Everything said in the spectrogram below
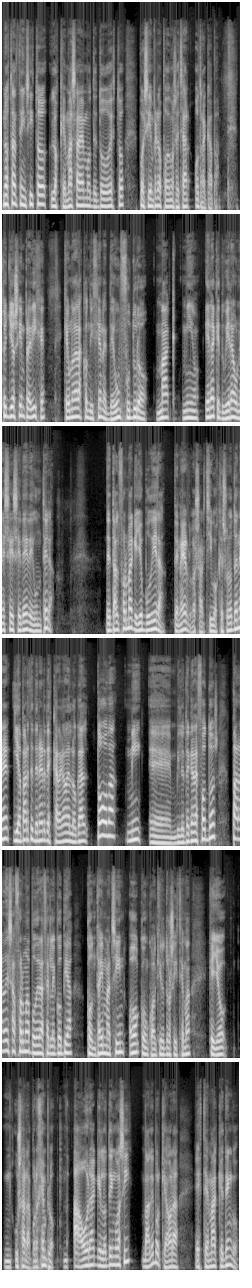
No obstante, insisto, los que más sabemos de todo esto, pues siempre nos podemos echar otra capa. Entonces yo siempre dije que una de las condiciones de un futuro Mac mío era que tuviera un SSD de un tera de tal forma que yo pudiera tener los archivos que suelo tener y aparte tener descargada en local toda mi eh, biblioteca de fotos para de esa forma poder hacerle copia con Time Machine o con cualquier otro sistema que yo mm, usara. Por ejemplo, ahora que lo tengo así, ¿vale? Porque ahora este Mac que tengo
